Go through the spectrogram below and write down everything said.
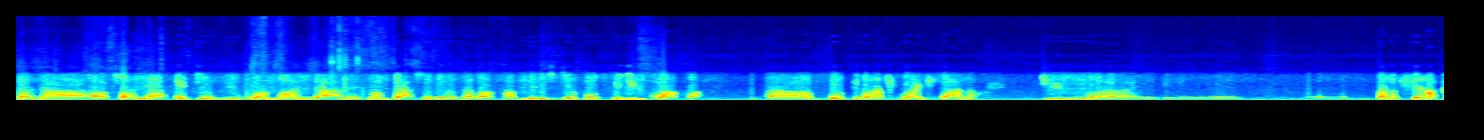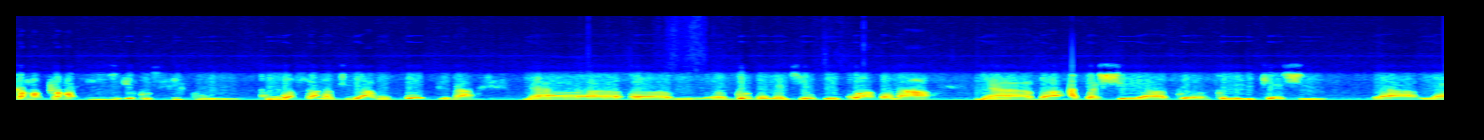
banafanya uh, interview kwa manda na kwa ambassador na ba minister both wenye mko hapa. Wote, uh, wanafurahi sana. Juu wanasema kama kama hii iko siku kubwa sana juu yao bote na na uh, um, uh, government yote iko hapa na na baatashe ya communication ya ya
